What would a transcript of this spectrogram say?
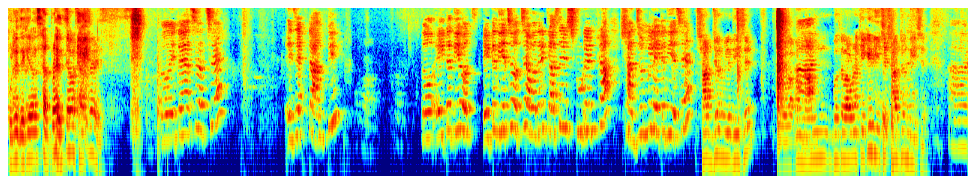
খুলে দেখে আবার surprise। সারপ্রাইজ তো এটা আছে হচ্ছে এই যে একটা আংটি। তো এইটা দিয়ে এইটা দিয়েছে হচ্ছে আমাদের ক্লাসের স্টুডেন্টরা সাতজন মিলে এটা দিয়েছে। সাতজন মিলে দিয়েছে। তো এখন নাম বলতে পারব না কে কে দিয়েছে সাতজন দিয়েছে। আর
